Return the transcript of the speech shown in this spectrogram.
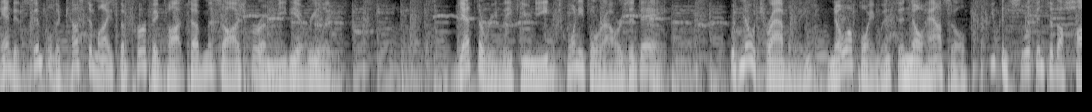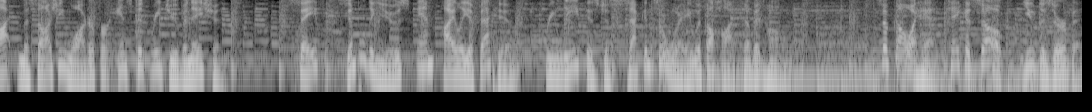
and it's simple to customize the perfect hot tub massage for immediate relief. Get the relief you need 24 hours a day. With no traveling, no appointments, and no hassle, you can slip into the hot, massaging water for instant rejuvenation. Safe, simple to use, and highly effective, relief is just seconds away with a hot tub at home. So go ahead, take a soak. You deserve it.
